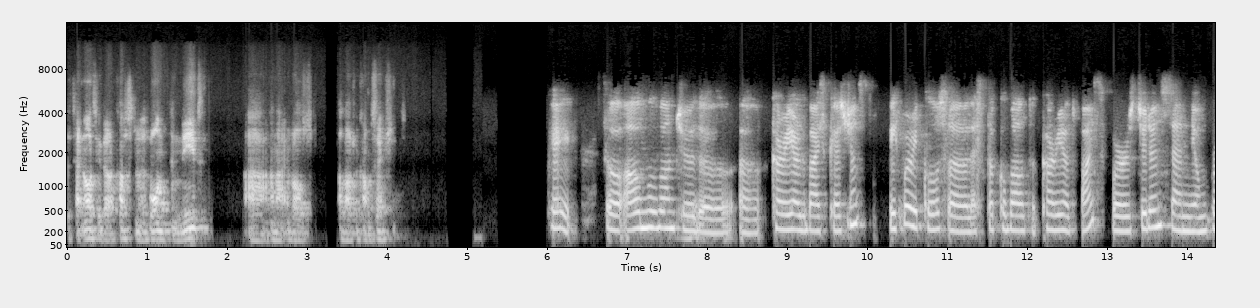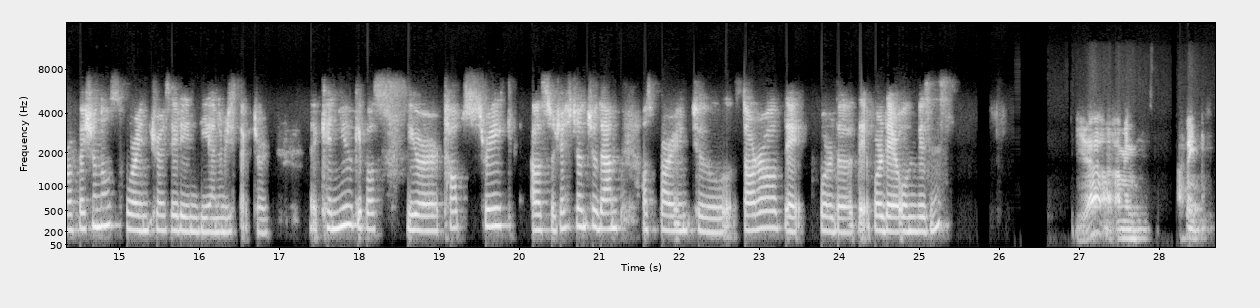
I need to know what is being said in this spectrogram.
the technology that our customers want and need, uh, and that involves a lot of conversations. Okay, so I'll move on to the uh, career advice questions. Before we close, uh, let's talk about the career advice for students and young professionals who are interested in the energy sector. Uh, can you give us your top three uh, suggestions to them aspiring to start out they, for the for their own business? Yeah, I mean, I think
